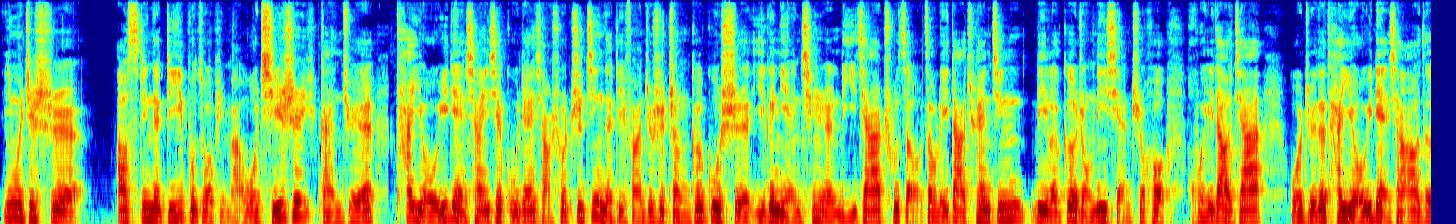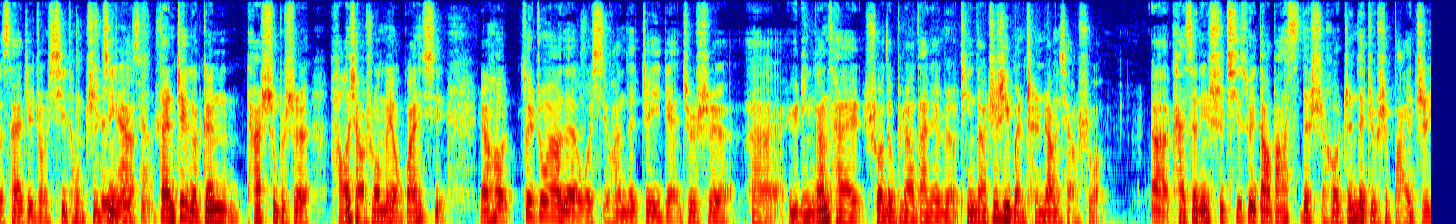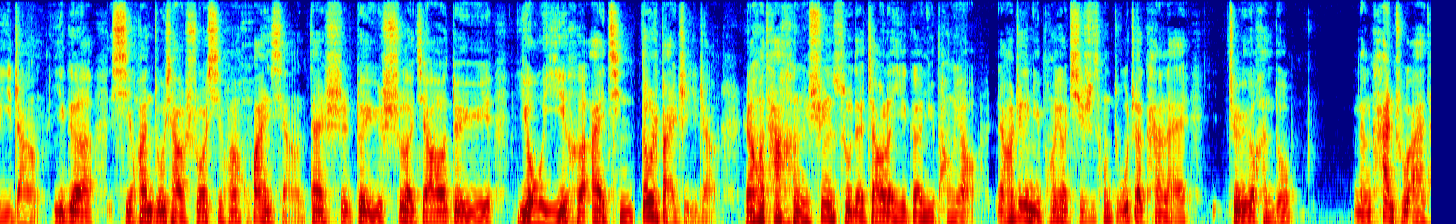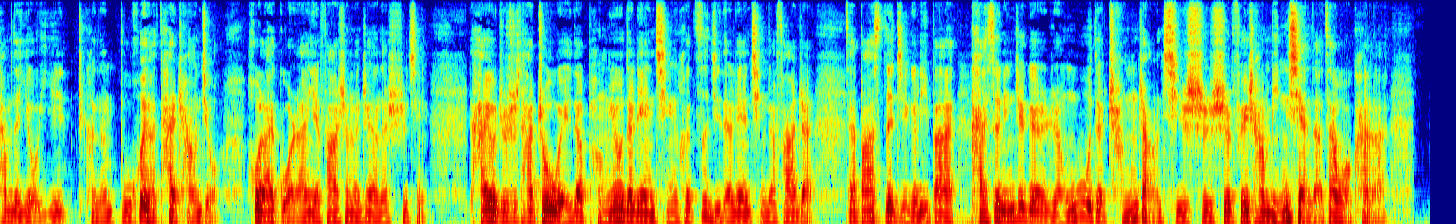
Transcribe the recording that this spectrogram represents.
因为这是。奥斯汀的第一部作品嘛，我其实感觉它有一点像一些古典小说致敬的地方，就是整个故事一个年轻人离家出走，走了一大圈，经历了各种历险之后回到家，我觉得它有一点像《奥德赛》这种系统致敬啊但这个跟它是不是好小说没有关系。然后最重要的，我喜欢的这一点就是，呃，雨林刚才说的，不知道大家有没有听到，这是一本成长小说。呃，凯瑟琳十七岁到巴斯的时候，真的就是白纸一张，一个喜欢读小说、喜欢幻想，但是对于社交、对于友谊和爱情都是白纸一张。然后他很迅速的交了一个女朋友，然后这个女朋友其实从读者看来就有很多能看出，哎，他们的友谊可能不会太长久。后来果然也发生了这样的事情。还有就是他周围的朋友的恋情和自己的恋情的发展，在巴斯的几个礼拜，凯瑟琳这个人物的成长其实是非常明显的，在我看来。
